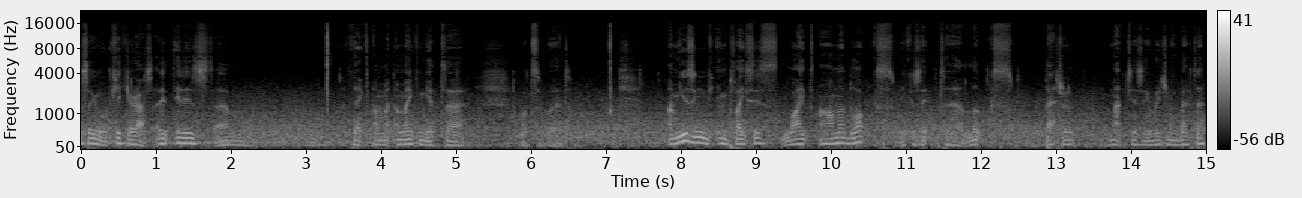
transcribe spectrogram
this thing will kick your ass. it, it is um, thick. I'm, I'm, making it. Uh, what's the word? I'm using in places light armor blocks because it uh, looks better, matches the original better,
